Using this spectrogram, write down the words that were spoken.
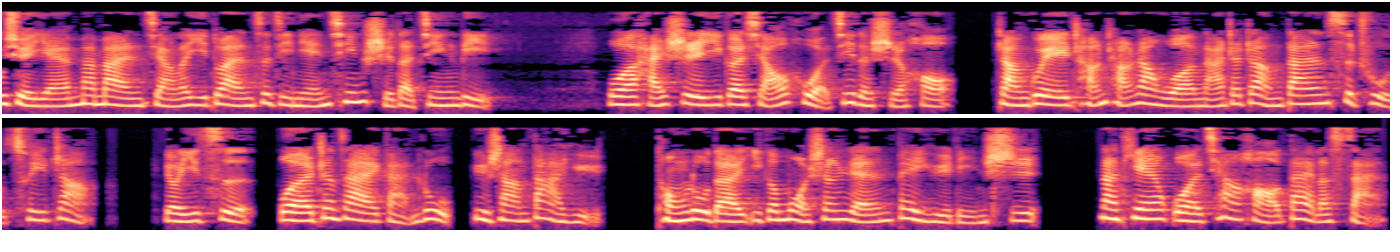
胡雪岩慢慢讲了一段自己年轻时的经历。我还是一个小伙计的时候，掌柜常常让我拿着账单四处催账。有一次，我正在赶路，遇上大雨，同路的一个陌生人被雨淋湿。那天我恰好带了伞，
